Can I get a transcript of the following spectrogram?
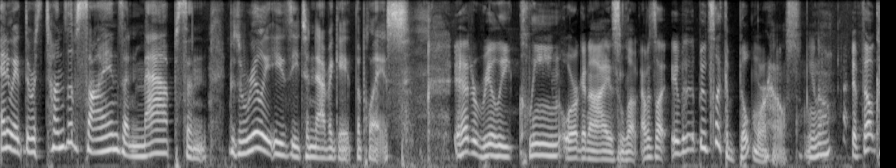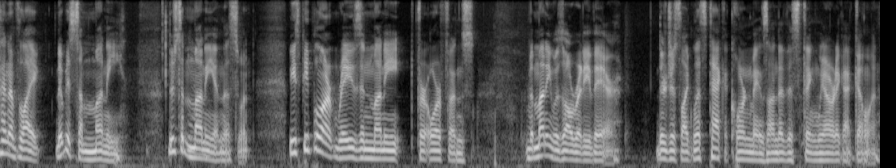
Anyway, there was tons of signs and maps, and it was really easy to navigate the place. It had a really clean, organized look. I was like, it was, it's like the Biltmore house, you know? It felt kind of like there was some money. There's some money in this one. these people aren't raising money for orphans. The money was already there. They're just like, let's tack a corn maze onto this thing we already got going.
